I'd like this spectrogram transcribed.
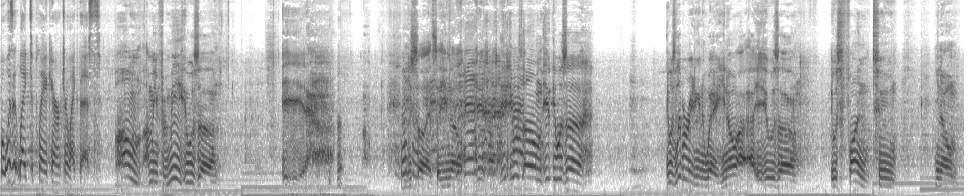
What was it like to play a character like this? Um, I mean, for me, it was uh, yeah. You saw it, so you know. It, it- it was um, it, it was uh, it was liberating in a way. You know, I, I, it was uh, it was fun to, you know.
